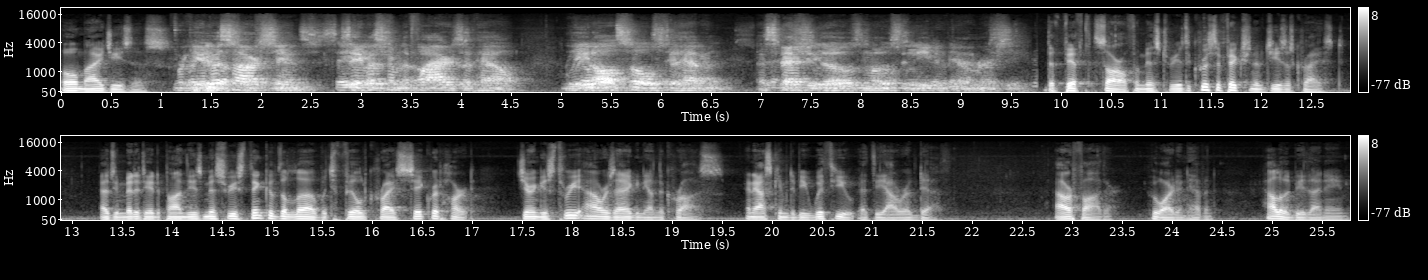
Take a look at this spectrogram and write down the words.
O my Jesus, Forgive us our sins, save us from the fires of hell. Lead all souls to heaven, especially those most in need of your mercy. the fifth sorrowful mystery is the crucifixion of Jesus Christ. As we meditate upon these mysteries, think of the love which filled Christ's sacred heart during his three hours' agony on the cross, and ask him to be with you at the hour of death. Our Father, who art in heaven, hallowed be thy name.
